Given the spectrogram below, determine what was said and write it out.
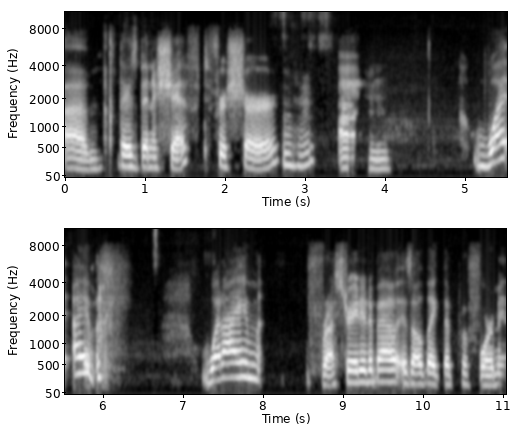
um there's been a shift for sure. Mhm. Um what I'm what I'm frustrated about is all like the performance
